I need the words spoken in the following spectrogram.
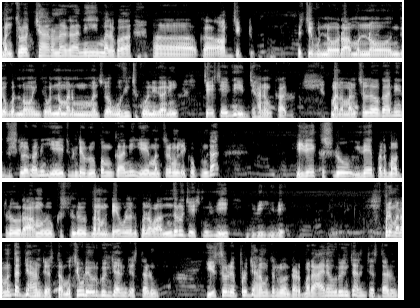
మంత్రోచ్చారణ కానీ మరొక ఒక ఆబ్జెక్ట్. శివుణ్ణో రామున్నో ఇంకెవరినో ఇంకెవరినో మనం మనసులో ఊహించుకొని కానీ చేసేది ధ్యానం కాదు. మన మనసులో కానీ దృష్టిలో కానీ ఎటువంటి రూపం కానీ ఏ మంత్రం లేకుండా ఇదే కృష్ణుడు ఇదే పరమాత్ముడు రాముడు కృష్ణుడు మనం దేవుళ్ళు అనుకున్న వాళ్ళందరూ చేసినది ఇది ఇదే. ఇప్పుడు మనమంతా ధ్యానం చేస్తాము. శివుడు ఎవరి గురించి ధ్యానం చేస్తాడు? ఈశ్వరుడు ఎప్పుడు ధ్యానముద్రలో ఉంటాడు? మరి ఆయన ఎవరి గురించి ధ్యానం చేస్తాడు?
